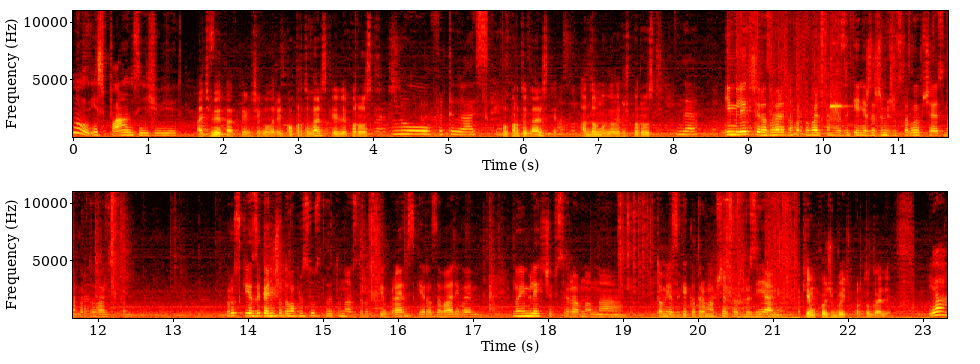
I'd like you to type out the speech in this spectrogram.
ну, испанцы еще есть. А тебе как легче говорить, по-португальски или по-русски? Ну, португальский, По-португальски? А дома говоришь по-русски? да. Им легче разговаривать на португальском языке, они же даже между собой общаются на португальском. Русский язык, конечно, дома присутствует у нас, русский, украинский, разговариваем, но им легче все равно на том языке, которым общаться с друзьями. Кем хочешь быть в Португалии? Я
